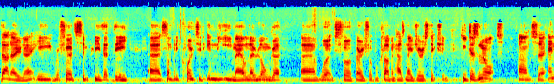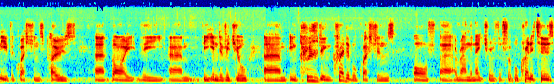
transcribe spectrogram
that owner, he referred simply that the uh, somebody quoted in the email no longer uh, works for Bury Football Club and has no jurisdiction. He does not answer any of the questions posed uh, by the um, the individual, um, including credible questions of uh, around the nature of the football creditors,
